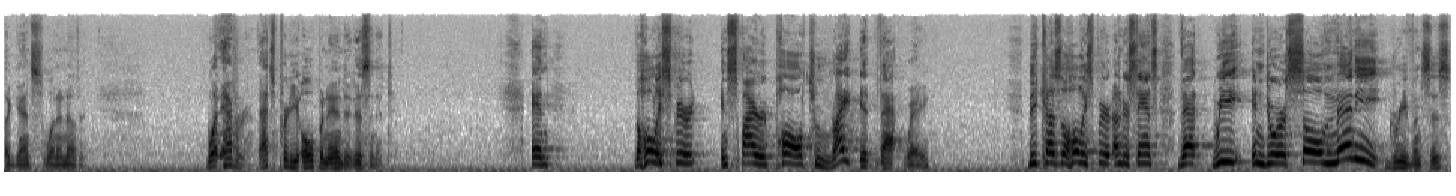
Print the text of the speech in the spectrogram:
against one another. Whatever. That's pretty open-ended, isn't it? And the Holy Spirit inspired Paul to write it that way because the Holy Spirit understands that we endure so many grievances.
